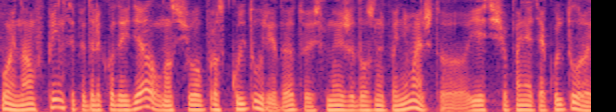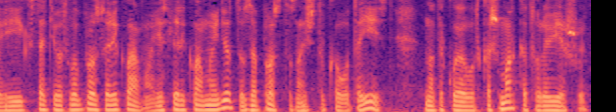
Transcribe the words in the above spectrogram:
Ой, нам, в принципе, далеко до идеала, у нас еще вопрос к культуре, да, то есть мы же должны понимать, что есть еще понятие культуры, и, кстати, вот вопрос о рекламе. Если реклама идет, то запрос-то, значит, у кого-то есть на такой вот кошмар, который вешают.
